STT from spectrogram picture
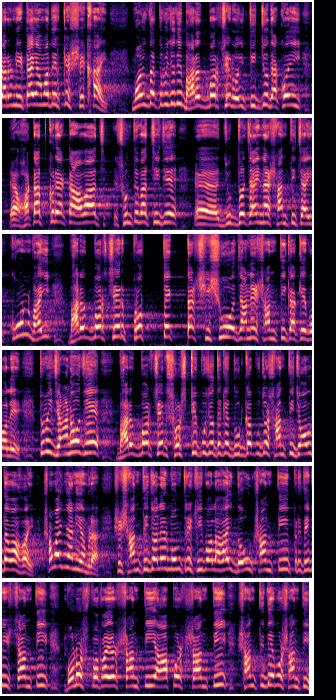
কারণ এটাই আমাদেরকে শেখায়। ময়ূকদা তুমি যদি ভারতবর্ষের ঐতিহ্য দেখো, এই হঠাৎ করে একটা আওয়াজ শুনতে পাচ্ছি যে যুদ্ধ চাই না, শান্তি চাই। কোন ভাই? ভারতবর্ষের প্রত্যেকটা শিশুও জানে শান্তি কাকে বলে। তুমি জানো যে, ভারতবর্ষের ষষ্ঠী পুজো থেকে দুর্গা পুজো শান্তি জল দেওয়া হয়। সবাই জানি আমরা। সে শান্তি জলের মন্ত্রে কি বলা হয়? দৌ শান্তি, পৃথিবীর শান্তি, বনস্পতয়ের শান্তি, আপস শান্তি শান্তি দেব শান্তি।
